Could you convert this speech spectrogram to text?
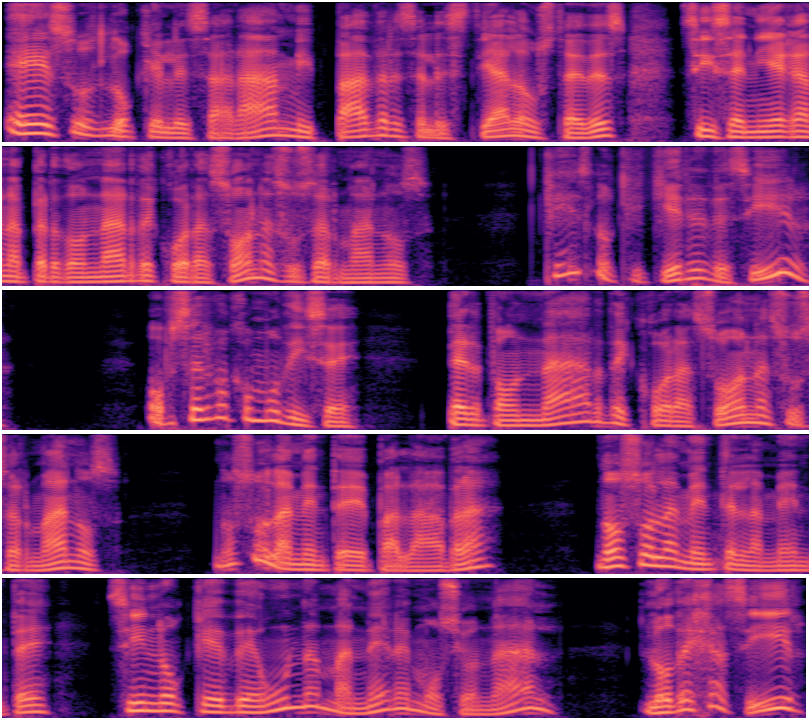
eso es lo que les hará mi Padre Celestial a ustedes si se niegan a perdonar de corazón a sus hermanos. ¿Qué es lo que quiere decir? Observa cómo dice, perdonar de corazón a sus hermanos, no solamente de palabra, no solamente en la mente, sino que de una manera emocional. Lo dejas ir,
